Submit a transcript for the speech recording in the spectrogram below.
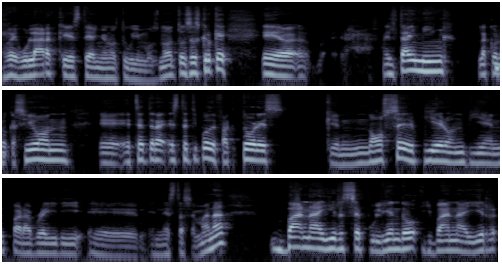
regular que este año no tuvimos, ¿no? Entonces creo que eh, el timing, la colocación, etcétera, este tipo de factores que no se vieron bien para Brady en esta semana, van a irse puliendo y van a ir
